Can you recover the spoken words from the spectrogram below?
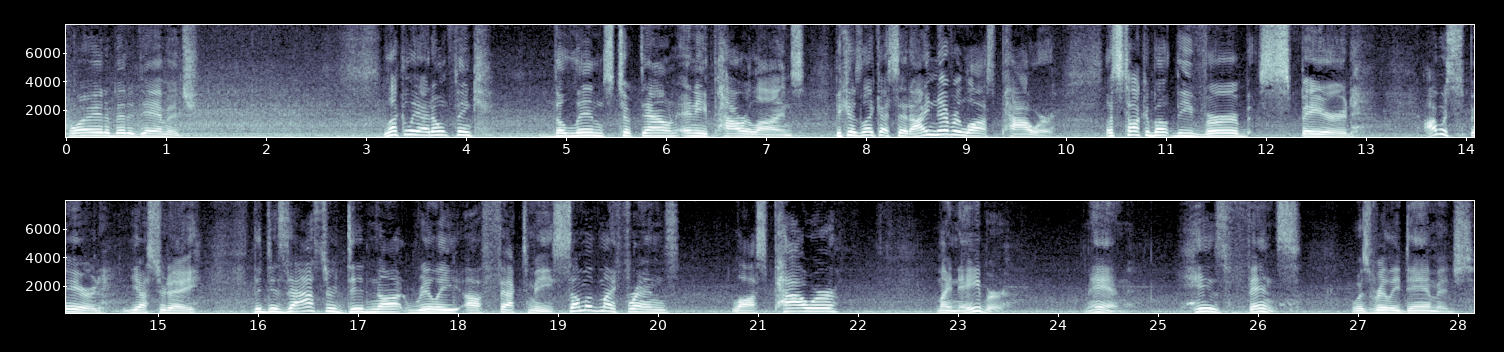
quite a bit of damage. Luckily, I don't think the limbs took down any power lines because, like I said, I never lost power. Let's talk about the verb spared. I was spared yesterday. The disaster did not really affect me. Some of my friends lost power. My neighbor, man, his fence was really damaged.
